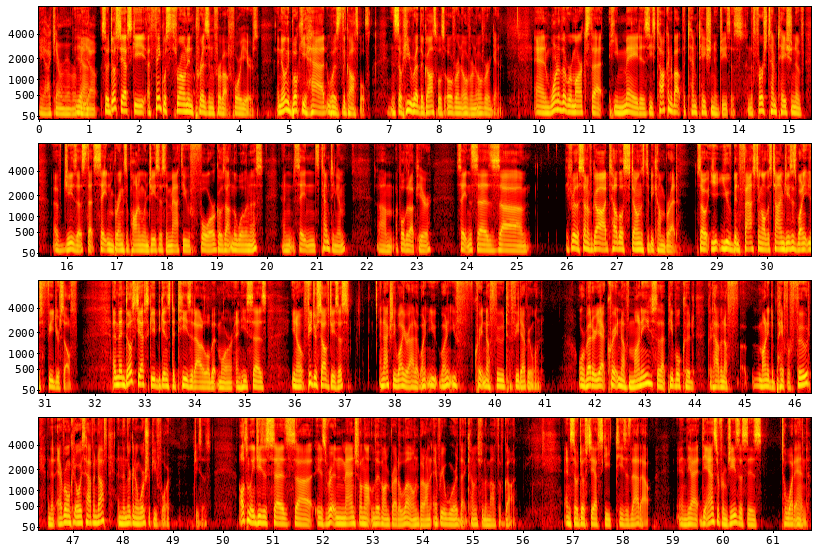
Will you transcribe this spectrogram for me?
Yeah. I can't remember. But yeah. So Dostoevsky, I think, was thrown in prison for about four years, and the only book he had was the Gospels, and so he read the Gospels over and over and over again. And one of the remarks that he made is he's talking about the temptation of Jesus. And the first temptation of, of Jesus that Satan brings upon him when Jesus in Matthew 4 goes out in the wilderness and Satan's tempting him. Um, I pulled it up here. Satan says, uh, If you're the Son of God, tell those stones to become bread. So you, you've been fasting all this time, Jesus. Why don't you just feed yourself? And then Dostoevsky begins to tease it out a little bit more. And he says, You know, feed yourself, Jesus. And actually, while you're at it, why don't you why don't you f- create enough food to feed everyone, or better yet, create enough money so that people could could have enough uh, money to pay for food, and that everyone could always have enough, and then they're going to worship you for it, Jesus. Ultimately, Jesus says, uh, "It is written, man shall not live on bread alone, but on every word that comes from the mouth of God." And so Dostoevsky teases that out, and the the answer from Jesus is, "To what end?"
